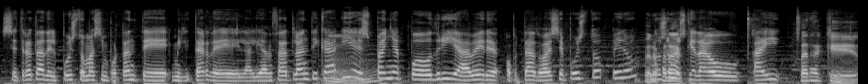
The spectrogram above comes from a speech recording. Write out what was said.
Se trata del puesto más importante militar de la Alianza Atlántica y Mm. España podría haber optado a ese puesto, pero, Pero nos hemos quedado ahí. ¿Para qué?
